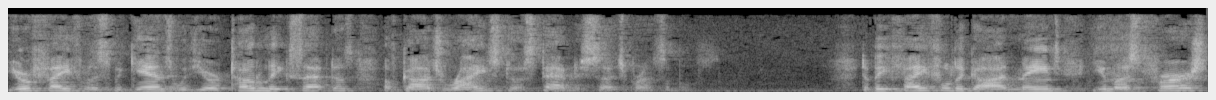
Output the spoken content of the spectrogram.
Your faithfulness begins with your total acceptance of God's rights to establish such principles. To be faithful to God means you must first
